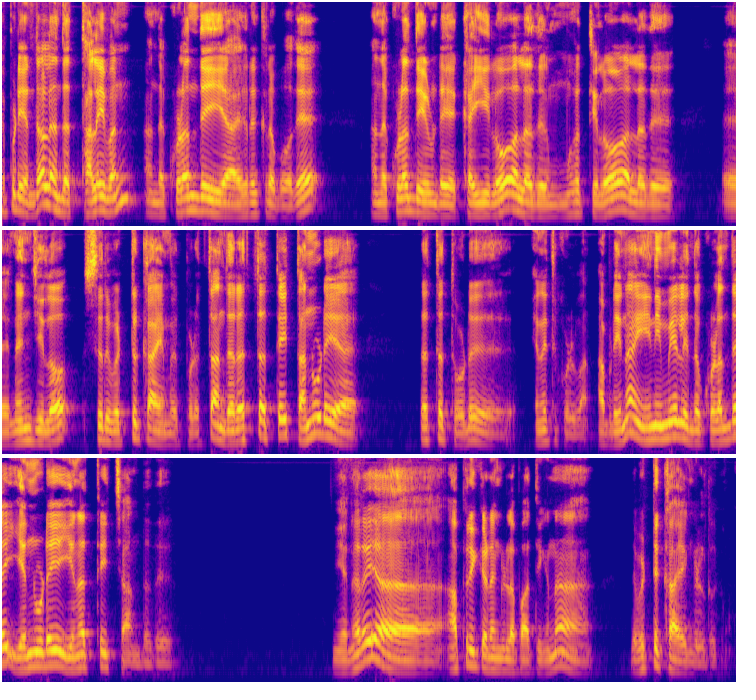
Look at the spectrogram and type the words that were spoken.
எப்படி என்றால் அந்த தலைவன் அந்த குழந்தையாக இருக்கிற போதே அந்த குழந்தையுடைய கையிலோ அல்லது முகத்திலோ அல்லது நெஞ்சிலோ சிறு வெட்டுக்காயம் ஏற்படுத்த அந்த இரத்தத்தை தன்னுடைய இரத்தத்தோடு இணைத்துக் கொள்வான். அப்படின்னா இனிமேல் இந்த குழந்தை என்னுடைய இனத்தை சார்ந்தது. நிறைய ஆப்பிரிக்க இடங்களில் பார்த்தீங்கன்னா இந்த வெட்டுக்காயங்கள் இருக்கும்.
